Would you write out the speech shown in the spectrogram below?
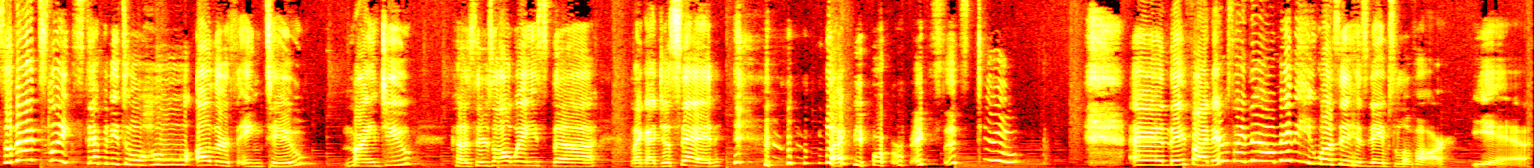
so that's like stepping into a whole other thing, too, mind you, because there's always the, like I just said, black people are racist too. And they find, they was like, no, maybe he wasn't. His name's LeVar. Yeah.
